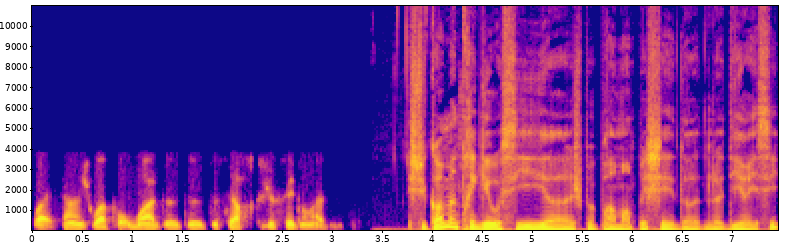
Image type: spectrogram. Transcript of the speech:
ouais, c'est un joie pour moi de, faire ce que je fais dans la vie. Je suis quand même intrigué aussi, je ne peux pas m'empêcher de, le dire ici,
